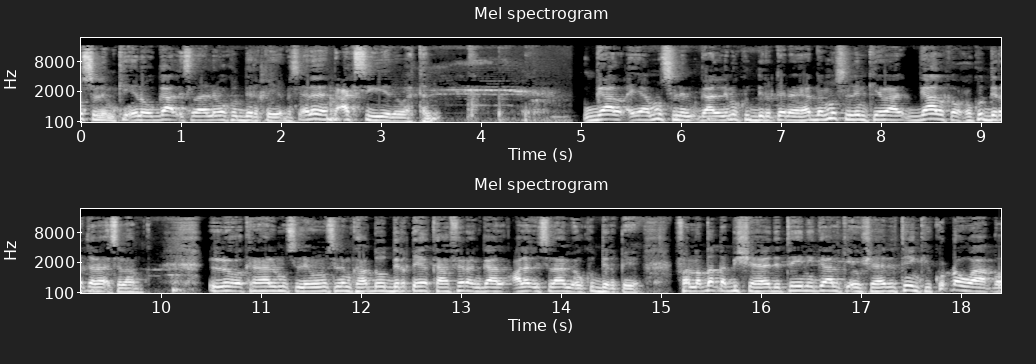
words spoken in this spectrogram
muslimkii inuu gaal islaamnimo ku dirqiyo masalada cagsigeeda waa tan gaal ayaa muslim gaalnimo ku dirqinaya. Hadda muslimkiibaa gaalka wuxuu ku dirqinaa islaamka. Low akraha lmuslimu muslimka hadduu dirqiyo kaafiran gaal cala lislaami uu ku dirqiyo. Fa nadaqa bishahaadatayn gaalkii ou shahaadateynkii ku dhawaaqo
